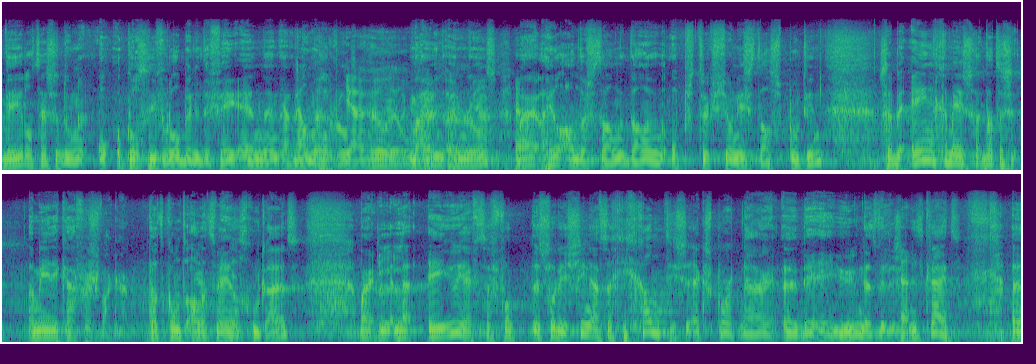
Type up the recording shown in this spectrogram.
wereld. Hè. Ze doen een constitutieve rol binnen de VN. En, Ja, wel hun rol. Ja, heel, heel Maar hun, hun rules. Maar heel anders dan, dan een obstructionist als Poetin. Ze hebben één gemeenschap, dat is Amerika verzwakken. Dat komt alle twee heel goed uit. Maar de EU heeft, een eh, sorry, China heeft een gigantische export naar eh, de EU. Dat willen ze niet kwijt. Eh,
